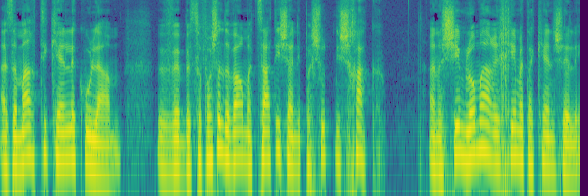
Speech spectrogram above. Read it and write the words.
אז אמרתי כן לכולם, ובסופו של דבר מצאתי שאני פשוט נשחק. אנשים לא מעריכים את הכן שלי.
